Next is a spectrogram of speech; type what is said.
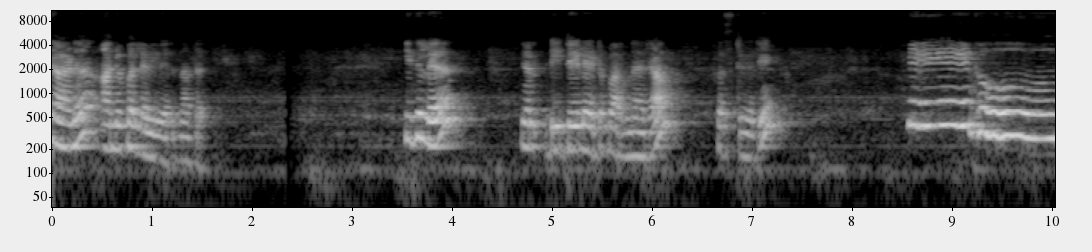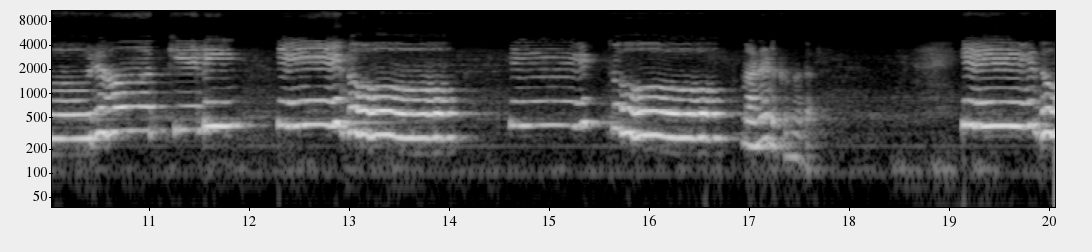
ഇതാണ് അനുപല്ലവി വരുന്നത്. ഇതിൽ ഞാൻ ഡീറ്റെയിൽ ആയിട്ട് പറഞ്ഞുതരാം. ഫസ്റ്റ് വരി. ഏതോ രാക്കിളി ഏതോ ഏതോ എന്നാണ് എടുക്കുന്നത്. ഏതോ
